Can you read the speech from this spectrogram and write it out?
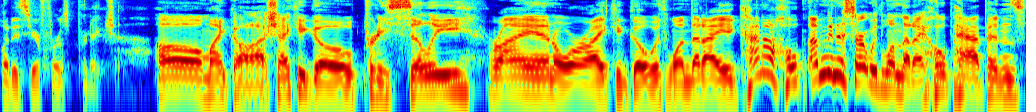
what is your first prediction? Oh my gosh, I could go pretty silly, Ryan, or I could go with one that I kind of hope. I'm going to start with one that I hope happens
